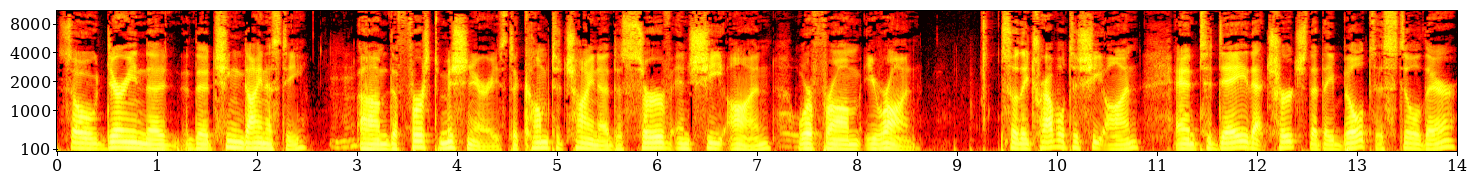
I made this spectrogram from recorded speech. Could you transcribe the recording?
So during the the Qing dynasty, um, the first missionaries to come to China to serve in Xi'an were from Iran. So they traveled to Xi'an, and today that church that they built is still there.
